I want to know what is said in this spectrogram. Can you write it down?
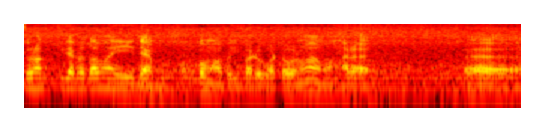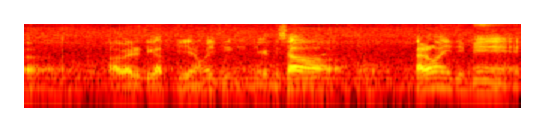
තුනක් විතර තමයි දැන් ඔක්කොම අපි බඩු වටවනවා මම අර වැඩ ටිකක් තියෙනවා. ඉතින් ඒක නිසා අරමයි ඉතින් මේ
